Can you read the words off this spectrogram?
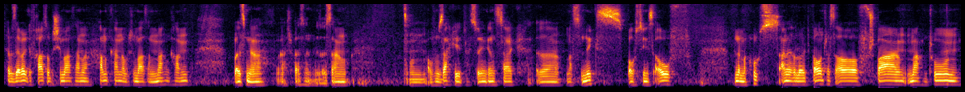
Ich habe selber gefragt, ob ich die Maßnahme haben kann, ob ich die Maßnahme machen kann, weil es mir, ich weiß nicht, wie soll ich sagen, ähm, auf den Sack geht. So den ganzen Tag äh, machst du nichts, baust nichts auf. Wenn du mal guckst, andere Leute bauen was auf, sparen, machen, tun.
